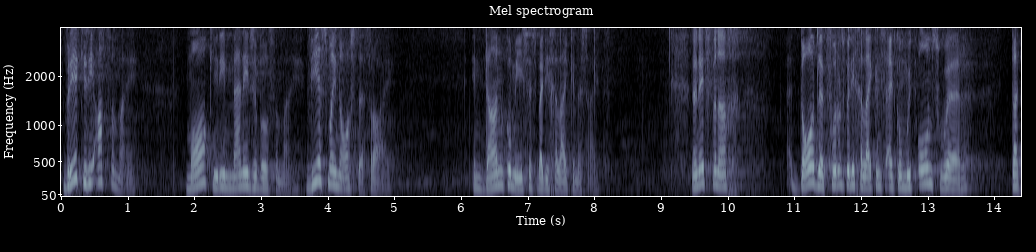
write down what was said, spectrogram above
Breek hierdie af vir my. Maak hierdie manageable vir my. Wie is my naaste? Vra hy. En dan kom Jesus by die gelykenis uit. Nou net vinnig dadelik voor ons by die gelykenis uitkom, moet ons hoor dat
